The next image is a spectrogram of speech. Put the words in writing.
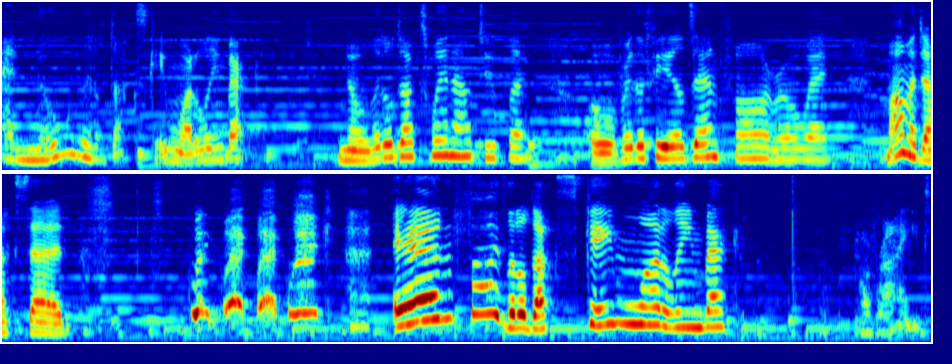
And no little ducks came waddling back. No little ducks went out to play over the fields and far away. Mama duck said, quack, quack, quack, quack. And five little ducks came waddling back. All right.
